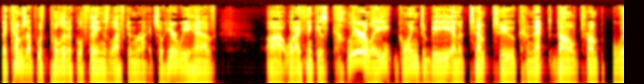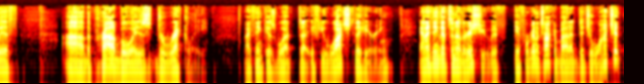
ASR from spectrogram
that comes up with political things left and right. So here we have uh, what I think is clearly going to be an attempt to connect Donald Trump with uh, the Proud Boys directly. I think is what uh, if you watched the hearing, and I think that's another issue. If if we're going to talk about it, did you watch it?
